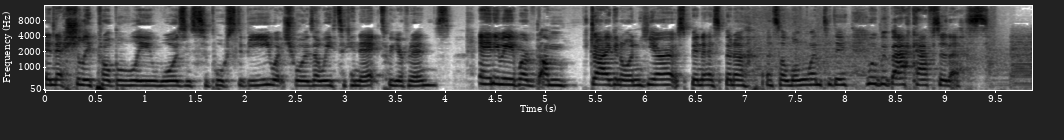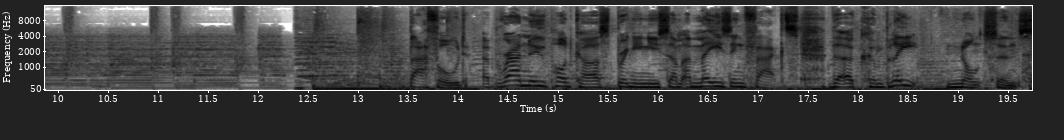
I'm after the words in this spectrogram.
initially probably was and supposed to be, which was a way to connect with your friends. Anyway, we're I'm dragging on here. It's been it's been a it's a long one today. We'll be back after this. Baffled, a brand new podcast bringing you some amazing facts that are complete nonsense.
